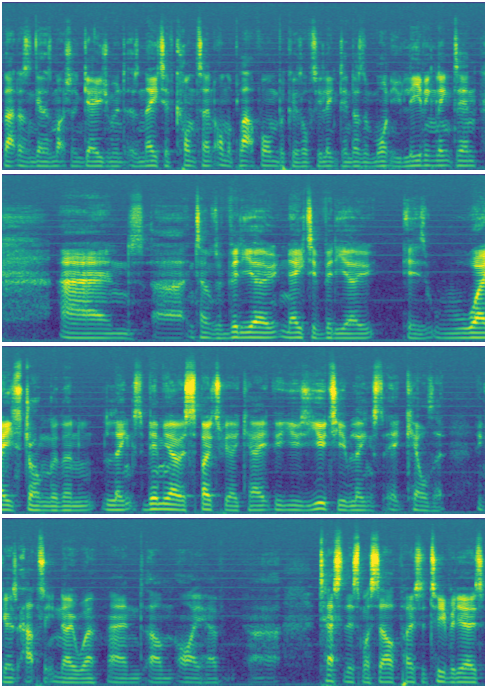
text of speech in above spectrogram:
that doesn't get as much engagement as native content on the platform because obviously LinkedIn doesn't want you leaving LinkedIn. And uh, in terms of video, native video is way stronger than links. Vimeo is supposed to be okay. If you use YouTube links, it kills it. It goes absolutely nowhere. And um, I have tested this myself, posted two videos,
